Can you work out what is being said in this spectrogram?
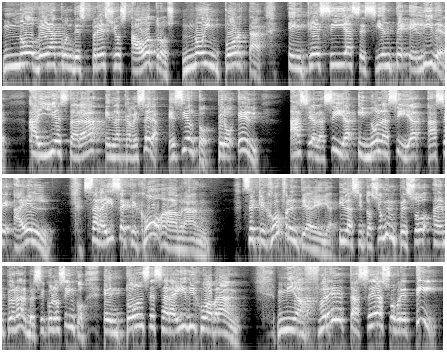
no vea con desprecios a otros. No importa en qué silla se siente el líder. Ahí estará en la cabecera. Es cierto, pero él hace a la silla y no la silla hace a él. Saraí se quejó a Abraham se quejó frente a ella y la situación empezó a empeorar. Versículo 5. Entonces Saraí dijo a Abraham, mi afrenta sea sobre ti.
